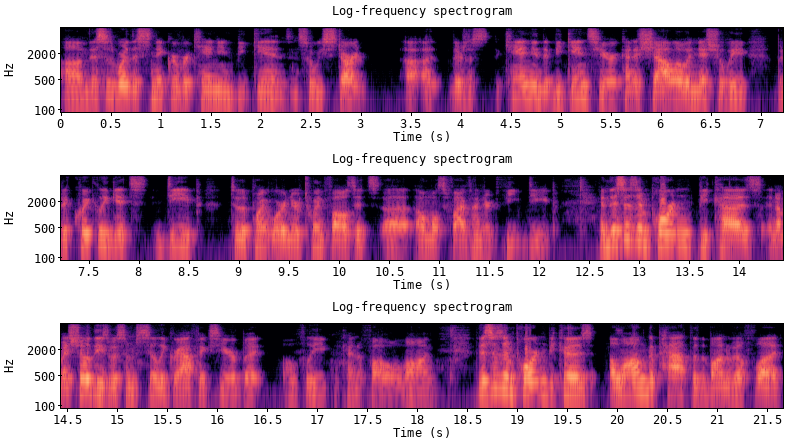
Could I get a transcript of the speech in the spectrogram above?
um, this is where the Snake River Canyon begins. And so we start uh, uh there's a canyon that begins here, kind of shallow initially, but it quickly gets deep to the point where near Twin Falls it's uh, almost 500 feet deep. And this is important because, and I'm going to show these with some silly graphics here, but hopefully you can kind of follow along. This is important because along the path of the Bonneville flood,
